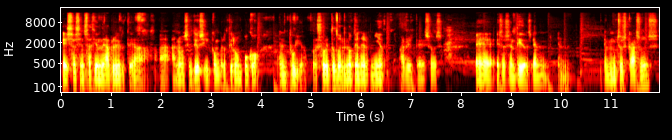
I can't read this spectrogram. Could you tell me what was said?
esa sensación de abrirte a, a- a nuevos sentidos y convertirlo un poco en tuyo, pero sobre todo no tener miedo a abrirte esos, eh, esos sentidos. En, en- en muchos casos,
